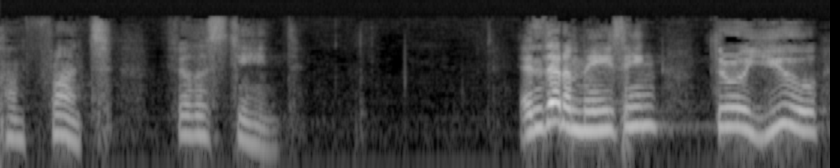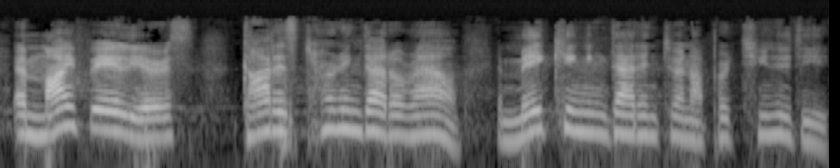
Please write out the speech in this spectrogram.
confront Philistines. Isn't that amazing? Through you and my failures, God is turning that around and making that into an opportunity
